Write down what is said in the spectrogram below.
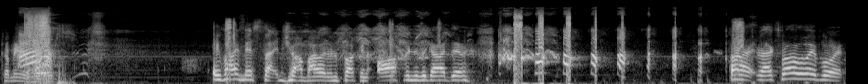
Come here, ah! horse. if I missed that jump, I would have been fucking off into the goddamn. Alright, Max, follow the way for it.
